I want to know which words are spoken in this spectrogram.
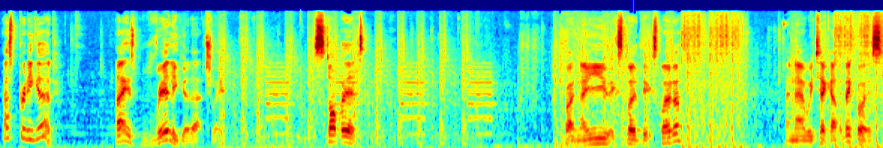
that's pretty good. That is really good, actually. Stop it! Right, now you explode the exploder. And now we take out the big boys.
